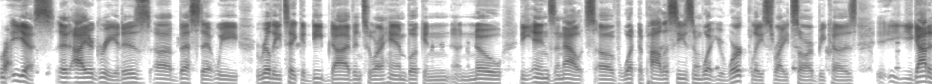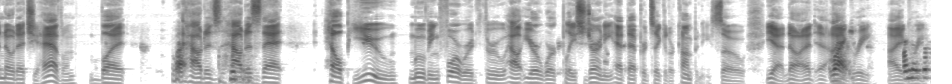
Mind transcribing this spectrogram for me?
Right. Yes, it, I agree. It is uh, best that we really take a deep dive into our handbook and uh, know the ins and outs of what the policies and what your workplace rights are because y- you got to know that you have them. But Right. how does how does that help you moving forward throughout your workplace journey at that particular company? So yeah, no, I, I Right. agree. I agree.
